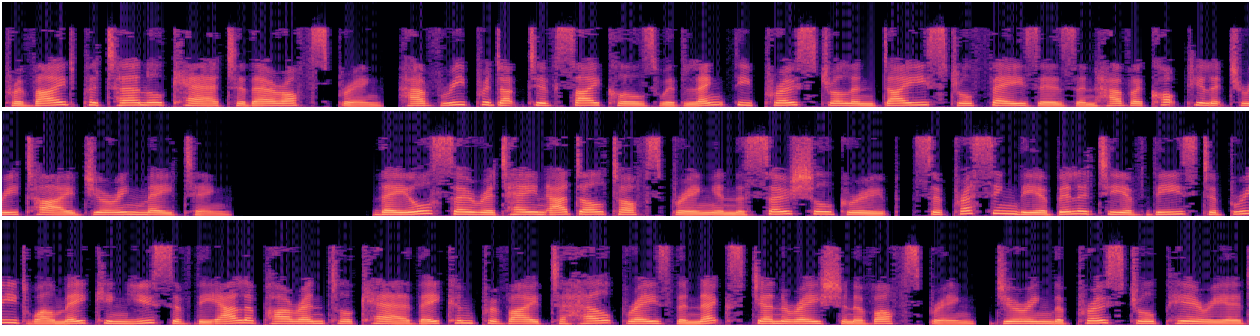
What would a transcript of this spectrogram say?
provide paternal care to their offspring, have reproductive cycles with lengthy proestral and diestral phases and have a copulatory tie during mating. They also retain adult offspring in the social group, suppressing the ability of these to breed while making use of the alloparental care they can provide to help raise the next generation of offspring. During the proestral period,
